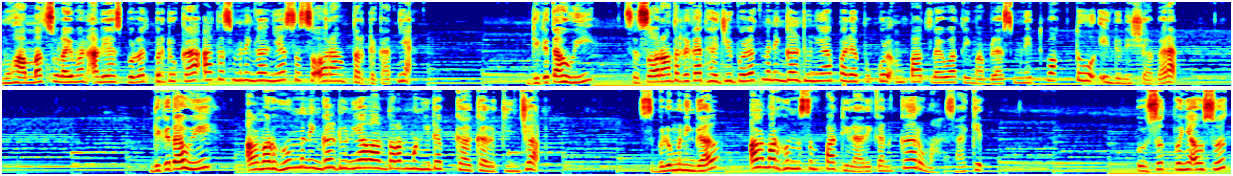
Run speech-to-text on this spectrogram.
Muhammad Sulaiman alias Bolot berduka atas meninggalnya seseorang terdekatnya. Diketahui, seseorang terdekat Haji Bolot meninggal dunia pada pukul 4 lewat 15 menit waktu Indonesia Barat. Diketahui, almarhum meninggal dunia lantaran mengidap gagal ginjal. Sebelum meninggal, almarhum sempat dilarikan ke rumah sakit. Usut punya usut,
